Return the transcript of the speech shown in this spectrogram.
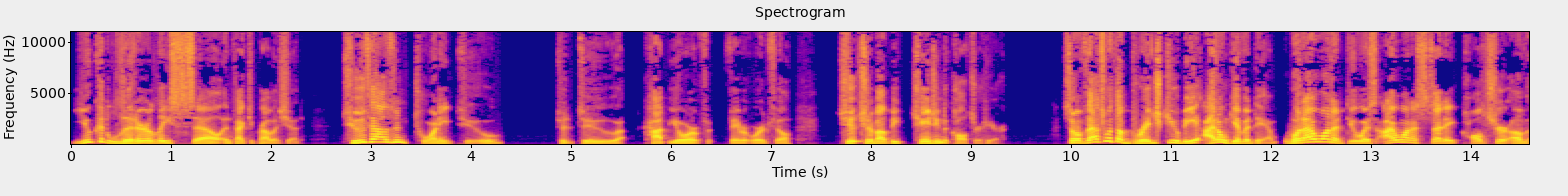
you could literally sell. In fact, you probably should. 2022, to to copy your favorite word, Phil, should, should about be changing the culture here. So if that's with a bridge QB, I don't give a damn. What I want to do is I want to set a culture of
